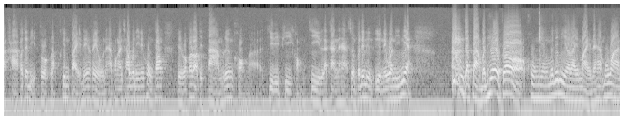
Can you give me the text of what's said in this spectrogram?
ราคาก็จะดีดตัวกลับขึ้นไปได้เร็วนะครับเพราะงั้นเช้าวันนี้นี่คงต้องเดี๋ยวว่าก็รอติดตามเรื่องของ GDP ของจีนแล้วกันนะฮะส่วนประเด็นอื่น ๆ ในวันนี้เนี่ยจากต่างประเทศก็คงยังไม่ได้มีอะไรใหม่นะฮะเมื่อวาน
